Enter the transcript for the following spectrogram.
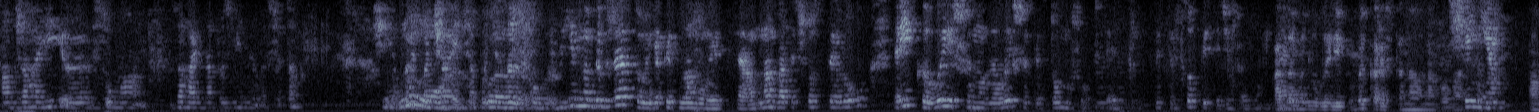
А взагалі е, сума загальна позмінилася, так? Чи Ну, передбачається потім е, додатковий? Згідно бюджету, який планується, на 26 рік, рік вирішено залишити в тому ж обсязі. Це 700 тисяч А за минулий рік використана вона була? Ще ні, А,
